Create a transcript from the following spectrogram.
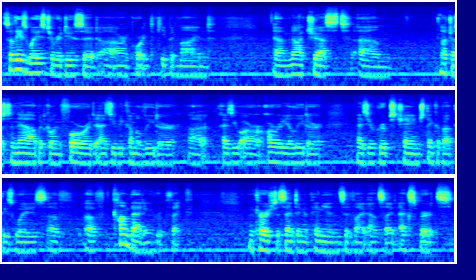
So these ways to reduce it uh, are important to keep in mind, um, not just um, not just now, but going forward as you become a leader, uh, as you are already a leader, as your groups change. Think about these ways of of combating groupthink. Encourage dissenting opinions. Invite outside experts.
